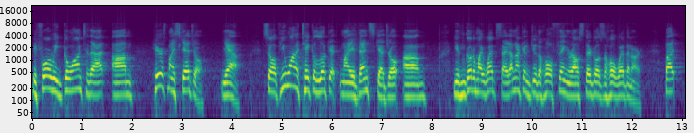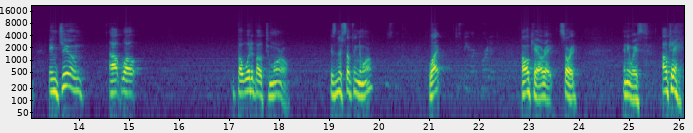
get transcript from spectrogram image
before we go on to that, um, here's my schedule. Yeah. So if you want to take a look at my event schedule, um, you can go to my website. I'm not going to do the whole thing or else there goes the whole webinar. But in June, uh, well, but what about tomorrow? Isn't there something tomorrow? What? Just being recorded. Okay, all right. Sorry. Anyways, Okay,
